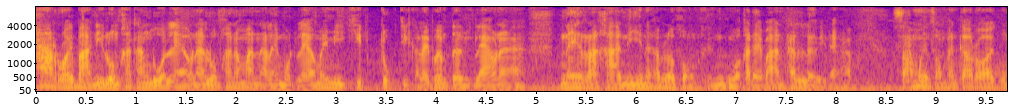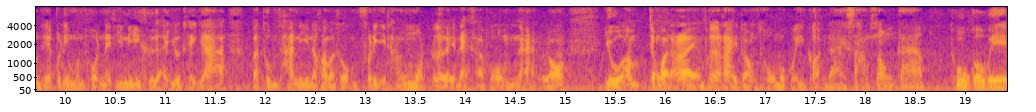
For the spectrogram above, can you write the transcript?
500 บาทนี่รวมค่าทางด่วนแล้วนะรวมค่าน้ำมันอะไรหมดแล้วไม่มีคิดจุกจิกอะไรเพิ่มเติมอีกแล้วนะฮะในราคานี้นะครับเราส่งถึงหัวกระไดบ้านท่านเลยนะครับ 32,900 กรุงเทพปริมณฑลในที่นี้คืออยุธยาปทุมธานีนครปฐมฟรีทั้งหมดเลยนะครับผมนะลองอยู่จังหวัดอะไรอำเภออะไรลองโทรมาคุยก่อนได้ 329 ถูกกว่าเวฟ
